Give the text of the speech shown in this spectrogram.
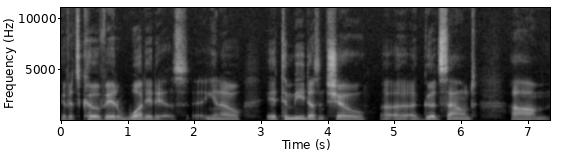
if it's COVID what it is. You know, it to me doesn't show a, a good sound um,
